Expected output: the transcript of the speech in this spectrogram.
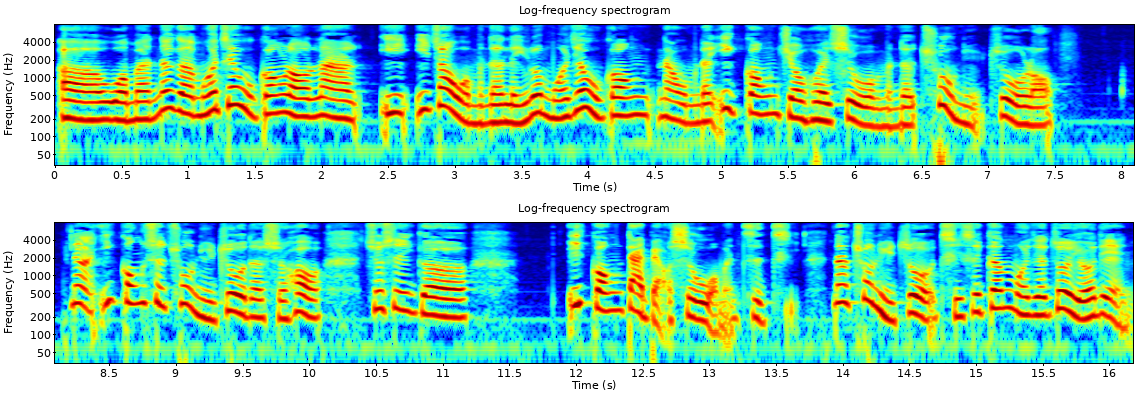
呃，我们那个摩羯五宫喽，那依依照我们的理论，摩羯五宫，那我们的一宫就会是我们的处女座喽。那一宫是处女座的时候，就是一个。一宫代表是我们自己，那处女座其实跟摩羯座有点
